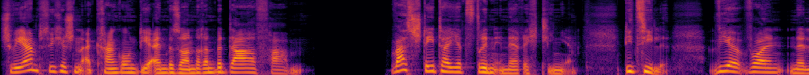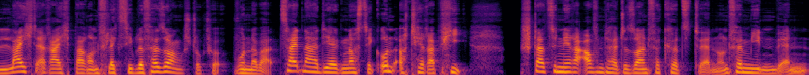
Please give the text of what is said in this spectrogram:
schweren psychischen Erkrankungen, die einen besonderen Bedarf haben. Was steht da jetzt drin in der Richtlinie? Die Ziele. Wir wollen eine leicht erreichbare und flexible Versorgungsstruktur. Wunderbar. Zeitnahe Diagnostik und auch Therapie. Stationäre Aufenthalte sollen verkürzt werden und vermieden werden.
